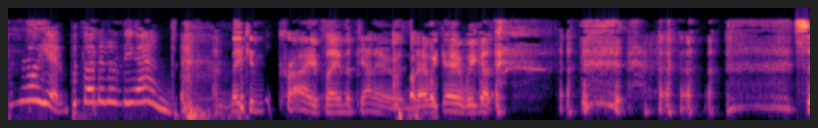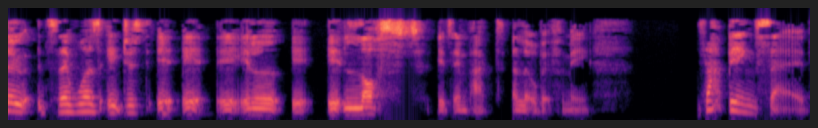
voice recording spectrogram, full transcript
brilliant. Put that in at the end. and make him cry playing the piano, and there we go. We got. so, so there was it just it it it it it lost its impact a little bit for me. That being said,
